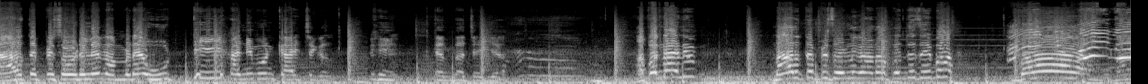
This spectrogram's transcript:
നാളത്തെ എപ്പിസോഡിൽ നമ്മുടെ ഊട്ടി ഹണിമൂൺ കാഴ്ചകൾ. എന്താ ചെയ്യാ? അപ്പൊ എന്തായാലും നാളത്തെ എപ്പിസോഡിൽ കാണാം. അപ്പൊ എന്താ ചെയ്യുമ്പോ 来可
